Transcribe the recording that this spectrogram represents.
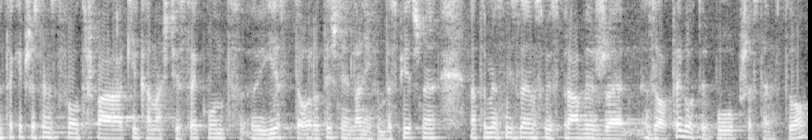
y, takie przestępstwo trwa kilkanaście sekund, y, jest teoretycznie dla nich bezpieczne, natomiast nie zdają sobie sprawy, że za tego typu przestępstwo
